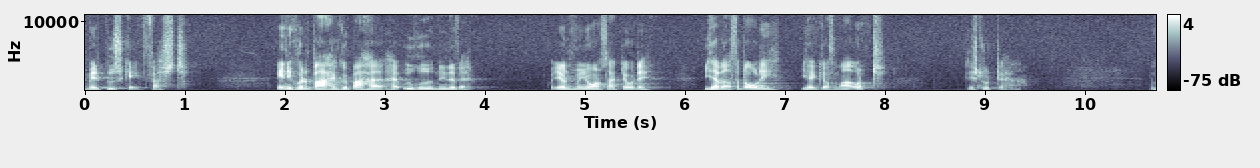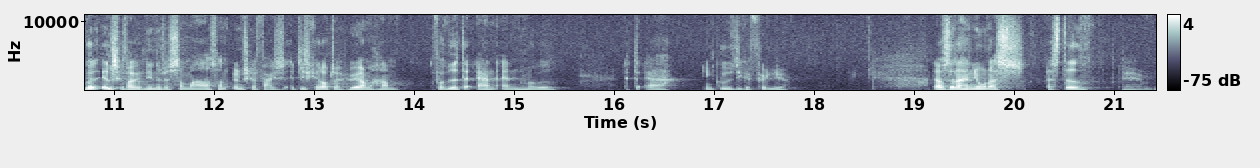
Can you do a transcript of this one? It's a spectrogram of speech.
med et budskab først. Egentlig kunne han bare, han kunne bare have, have udryddet Nineve. Og jævnt med jorden sagt, det var det. I har været for dårlige. I har gjort for meget ondt. Det er slut det her. Men Gud elsker faktisk Nineve så meget, så han ønsker faktisk, at de skal have lov til at høre om ham, og få at vide, at der er en anden måde. At der er en Gud, de kan følge. Derfor sender han Jonas afsted. Øhm.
